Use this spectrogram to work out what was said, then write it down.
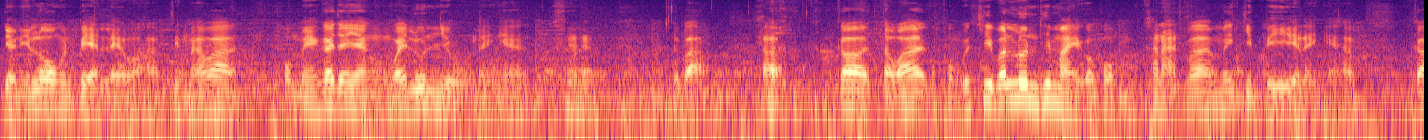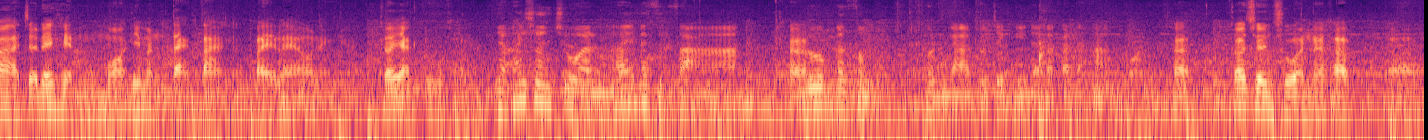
เดี๋ยวนี้โลกมันเปลี่ยนเร็วอะครับ ถึงแม้ว่าผมเองก็จะยังวัยรุ่นอยู่อะไรเงี้ยหรือเปล่าครับ ก็แต่ว่าผมก็คิดว่ารุ่นที่ใหม่กว่าผม ขนาดว่าไม่กี่ปีอะไรเงี้ยครับ ก็อาจจะได้เห็นมุมมองที่มันแตกต่างกันไปแล้วอะไรเงี้ยก็อยากดูครับ อยากให้เชิญชวนให้นักศึกษาครับ ร่วมกันส่งผลงานโปรเจกต์นี้หน่อยละกันนะคะครับก็เชิญชวนนะครับเอ่อ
